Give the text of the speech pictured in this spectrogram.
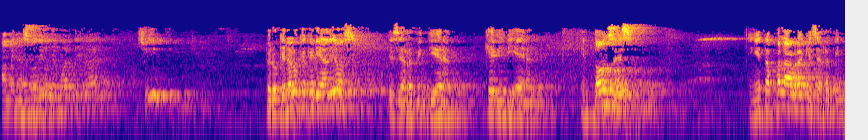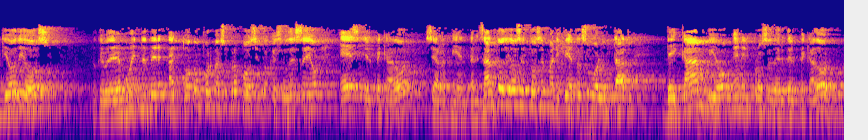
¿Amenazó Dios de muerte a Israel? Sí. ¿Pero qué era lo que quería Dios? Que se arrepintiera, que viviera. Entonces, en estas palabras que se arrepintió Dios, lo que debemos entender, actuó conforme a su propósito, que su deseo es que el pecador se arrepienta. El Santo Dios entonces manifiesta su voluntad de cambio en el proceder del pecador.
